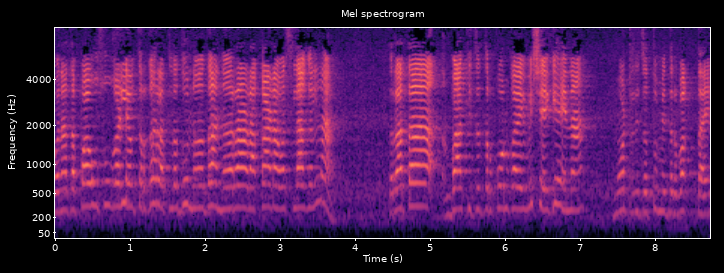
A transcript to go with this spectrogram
पण आता पाऊस उघडल्यावर तर घरातलं धुणं धाणं राडा काढावाच लागेल ना. तर आता बाकीचं तर कोण काही विषय घेईना. मोटरीचं तुम्ही तर बघताय.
